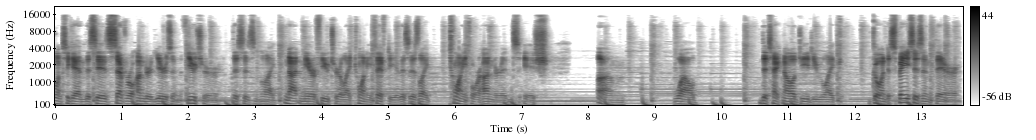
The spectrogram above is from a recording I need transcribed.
once again, this is several hundred years in the future. This is like not near future like 2050. This is like 2400s ish. Um, while the technology to like go into space isn't there,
